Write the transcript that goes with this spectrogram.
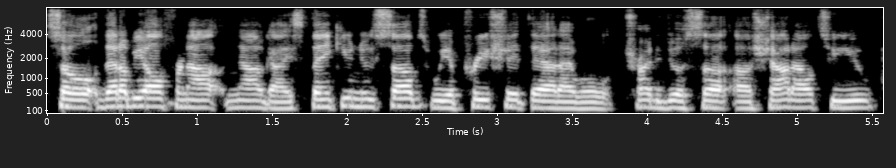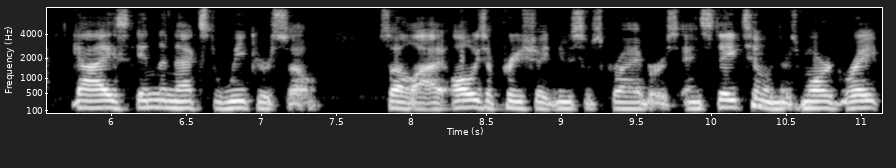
So that'll be all for now, now guys. Thank you, new subs. We appreciate that. I will try to do a, a shout out to you guys in the next week or so. So I always appreciate new subscribers. And stay tuned. There's more great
